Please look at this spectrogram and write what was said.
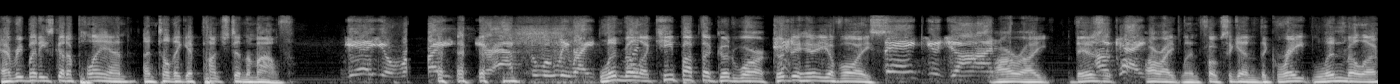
everybody's got a plan until they get punched in the mouth. Yeah, you're right. You're absolutely right. Lynn Miller, keep up the good work. Good to hear your voice. Thank you, John. All right. There's a- all right, Lynn. Folks, again, the great Lynn Miller.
